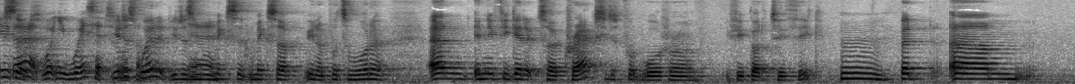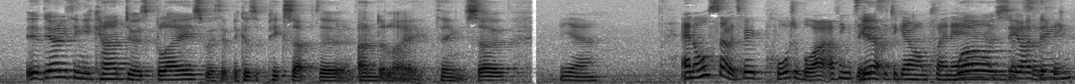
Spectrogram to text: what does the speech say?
fix do that? it. What you wet it? You just something? wet it. You just mix it, mix up. You know, put some water, and and if you get it so it cracks, you just put water on. If you've got it too thick, Mm. but um, the only thing you can't do is glaze with it because it picks up the underlay thing. So Yeah. And also, it's very portable. I think it's Yeah. easy to go on plein air. Well, see, I think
